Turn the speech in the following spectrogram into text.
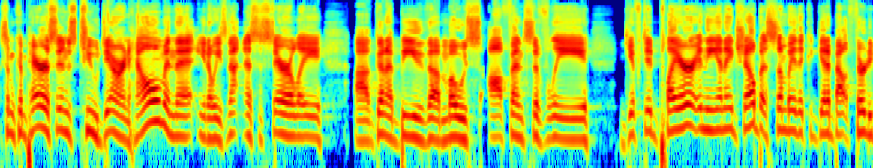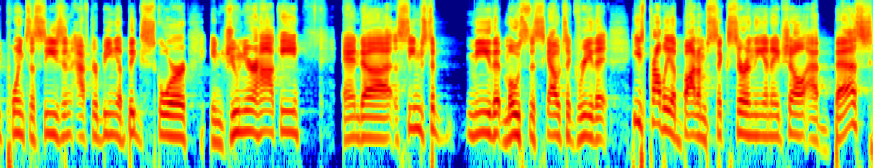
some comparisons to Darren Helm, and that you know he's not necessarily uh, going to be the most offensively gifted player in the NHL, but somebody that could get about 30 points a season after being a big scorer in junior hockey. And uh, seems to me that most of the scouts agree that he's probably a bottom sixer in the NHL at best.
